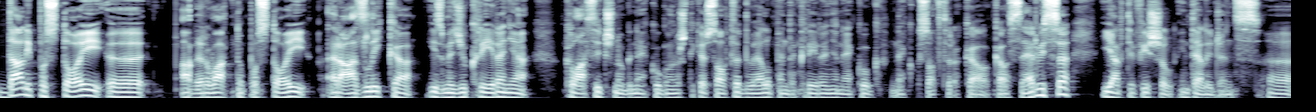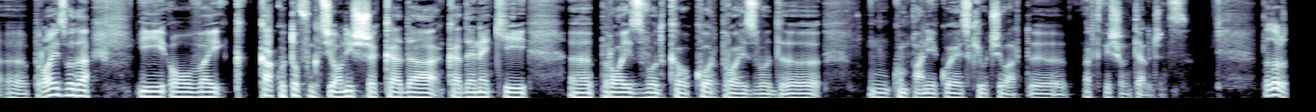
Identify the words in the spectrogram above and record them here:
da li postoji uh, a verovatno postoji razlika između kreiranja klasičnog nekog, ono što ti kaže, software developmenta, kreiranja nekog, nekog softvera kao, kao servisa i artificial intelligence uh, uh, proizvoda i ovaj, kako to funkcioniše kada, kada je neki uh, proizvod kao core proizvod uh, kompanije koja je isključivo art, uh, artificial intelligence. Pa dobro,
